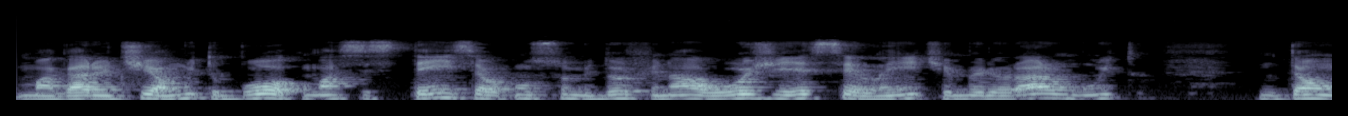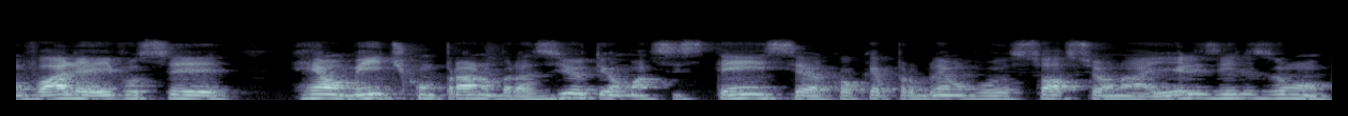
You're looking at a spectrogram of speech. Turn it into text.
uma garantia muito boa, com uma assistência ao consumidor final hoje excelente, melhoraram muito. Então vale aí você realmente comprar no Brasil, ter uma assistência, qualquer problema, vou só acionar eles e eles vão,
